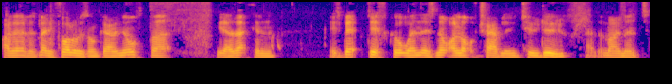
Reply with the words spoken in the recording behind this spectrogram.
I don't have as many followers on Going North, but you know that can it's a bit difficult when there's not a lot of travelling to do at the moment.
